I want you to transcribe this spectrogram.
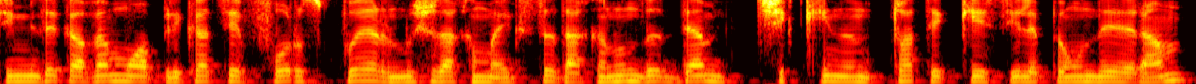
Țin minte că aveam o aplicație Foursquare, nu știu dacă mai există, dacă nu-mi dădeam check-in în toate chestiile pe unde eram,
